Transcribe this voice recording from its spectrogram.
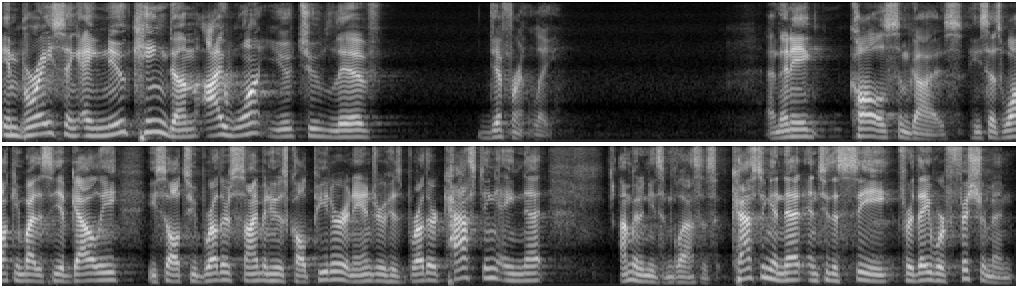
embracing a new kingdom, I want you to live differently. And then he calls some guys. He says, Walking by the Sea of Galilee, he saw two brothers, Simon, who is called Peter, and Andrew, his brother, casting a net. I'm going to need some glasses. Casting a net into the sea, for they were fishermen.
